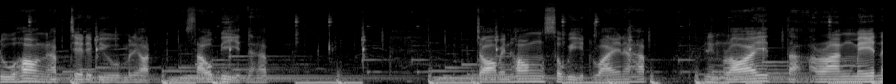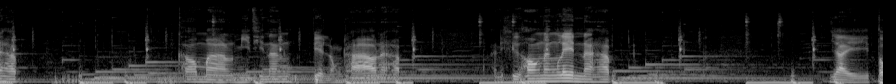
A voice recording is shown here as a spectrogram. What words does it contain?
ดูห้องครับ JW Marriott South Beach นะครับ จองเป็นห้องสวีทไว้นะครับ 100 ตารางเมตรนะครับ เข้ามามีที่นั่งเปลี่ยนรองเท้านะครับ อันนี้คือห้องนั่งเล่นนะครับ ใหญ่โต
